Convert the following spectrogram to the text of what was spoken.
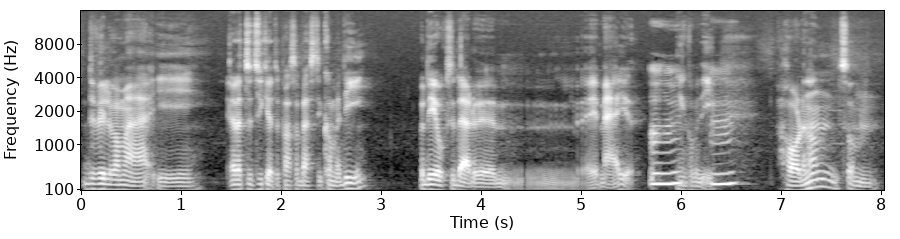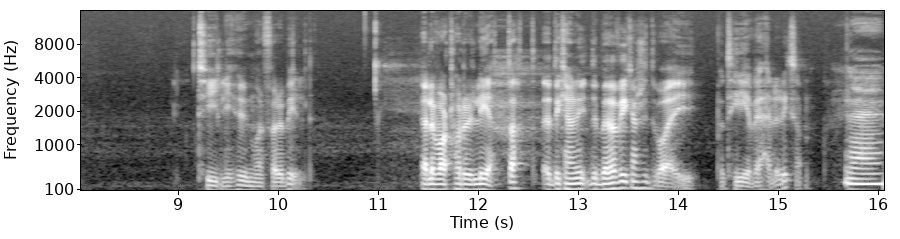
du vill vara med i, eller att du tycker att du passar bäst i komedi. Och det är också där du är, är med ju, i en komedi. Har du någon sån tydlig humorförebild? Eller vart har du letat? Det, kan, det behöver ju kanske inte vara i, på tv heller liksom. Nej.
